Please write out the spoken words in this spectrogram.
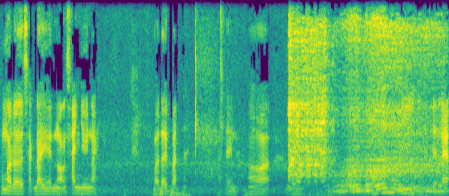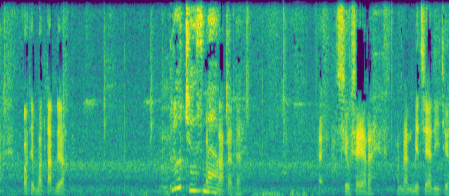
không mà ờ, sạc đầy nó cũng xanh như này và đây bật này. Bật lên. Đó. Đèn. Đèn led. Có thể bật tắt được. Bật tắt ở đây. Đấy, siêu xe đây. Các bạn biết xe gì chưa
